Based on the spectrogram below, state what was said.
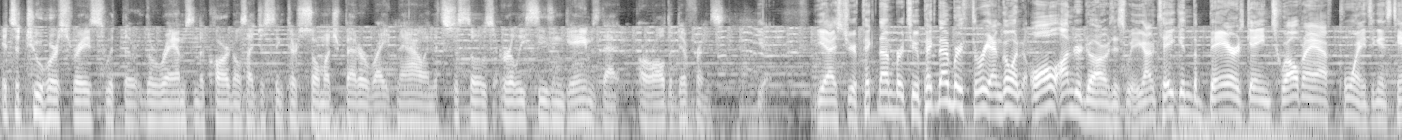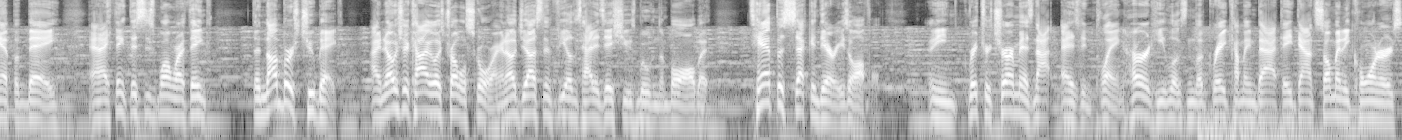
It's a two horse race with the, the Rams and the Cardinals. I just think they're so much better right now. And it's just those early season games that are all the difference. Yeah. Yeah, it's true. Pick number two. Pick number three. I'm going all underdogs this week. I'm taking the Bears getting 12 and a half points against Tampa Bay. And I think this is one where I think the number's too big. I know Chicago has trouble scoring. I know Justin Fields has had his issues moving the ball, but Tampa's secondary is awful. I mean, Richard Sherman has not has been playing hurt. He looks look great coming back. They down so many corners.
